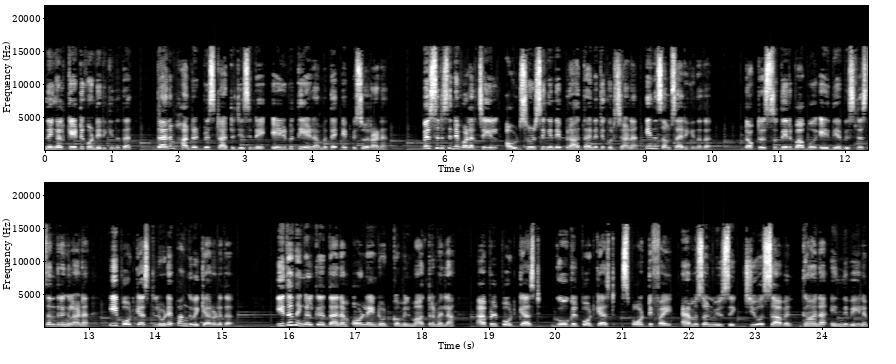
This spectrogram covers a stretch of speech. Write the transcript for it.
നിങ്ങൾ കേട്ടുകൊണ്ടിരിക്കുന്നത് ധനം ഹൺഡ്രഡ് ബിസ് സ്ട്രാറ്റജീസിന്റെ എഴുപത്തിയേഴാമത്തെ എപ്പിസോഡാണ്. ബിസിനസിന്റെ വളർച്ചയിൽ ഔട്ട്സോഴ്സിംഗിന്റെ പ്രാധാന്യത്തെക്കുറിച്ചാണ് ഇന്ന് സംസാരിക്കുന്നത്. ഡോക്ടർ സുധീർ ബാബു എഴുതിയ ബിസിനസ് തന്ത്രങ്ങളാണ് ഈ പോഡ്കാസ്റ്റിലൂടെ പങ്കുവയ്ക്കാറുള്ളത് ഇത് നിങ്ങൾക്ക് ധനം ഓൺലൈൻ ഡോട്ട് കോമിൽ മാത്രമല്ല Apple podcast Google podcast Spotify Amazon music Jio Saavn Gaana എന്നിവയിലും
